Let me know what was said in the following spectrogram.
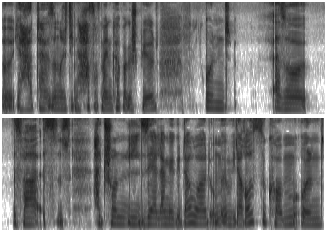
äh, ja, teilweise einen richtigen Hass auf meinen Körper gespürt. Und also es war, es, es hat schon sehr lange gedauert, um irgendwie da rauszukommen. Und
